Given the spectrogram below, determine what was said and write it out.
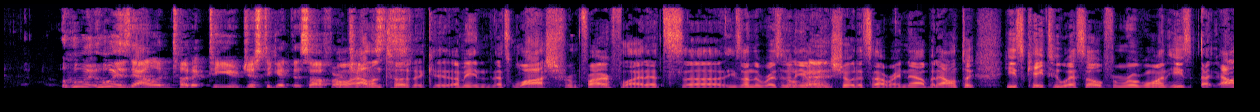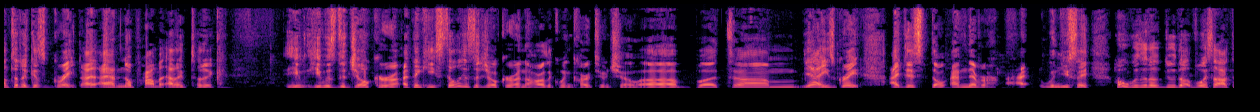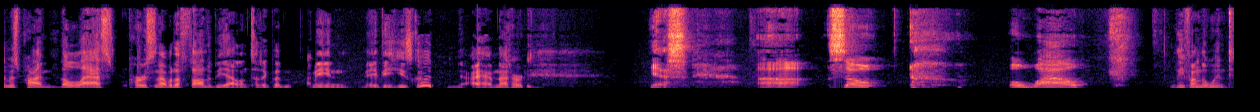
who who is alan tudyk to you just to get this off our Oh, Alan? Tudyk. I mean, that's Wash from Firefly. That's uh, he's on the Resident Okay. Alien show that's out right now. But Alan Tudyk, he's K2SO from Rogue One. He's uh, Alan Tudyk is great. I, I have no problem with Alan Tudyk. He he was the Joker. I think he still is the Joker on the Harley Quinn cartoon show. Uh, but um, yeah, he's great. I just don't. I've never. I, when you say, "Oh, who's gonna do the voice of Optimus Prime?" The last person I would have thought would be Alan Tudyk. But I mean, maybe he's good. I have not heard it. Yes. Uh, so, oh wow, Leaf on the Wind.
